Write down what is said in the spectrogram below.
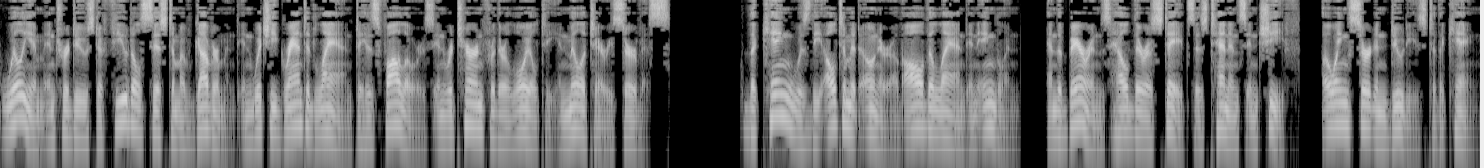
William introduced a feudal system of government in which he granted land to his followers in return for their loyalty and military service. The king was the ultimate owner of all the land in England, and the barons held their estates as tenants in chief, owing certain duties to the king.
